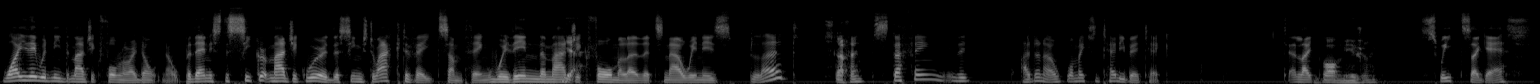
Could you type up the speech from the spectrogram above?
why they would need the magic formula, I don't know. But then it's the secret magic word that seems to activate something within the magic formula that's now in his blood Stuffing stuffing. The I don't know what makes a teddy bear tick. Uh, Like bomb usually. sweets, I guess.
